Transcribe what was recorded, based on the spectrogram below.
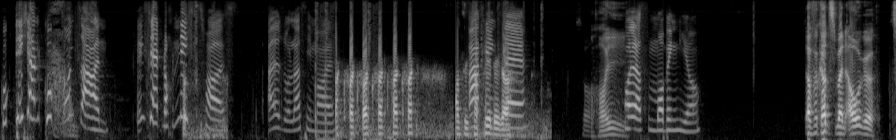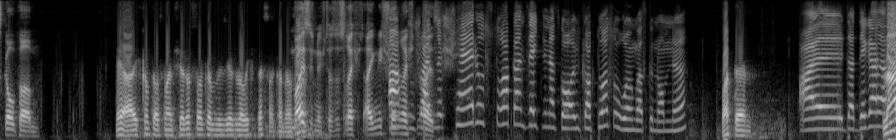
Guck dich an, guck uns an. Kingsley hat noch nichts fast. Also, lass ihn mal. Fuck, fuck, fuck, fuck, fuck, fuck. 20 Ah, HP, Digga. Kingsley. So, hoi. Voll das Mobbing hier. Dafür kannst du mein Auge Scope haben. Ja, ich glaube, dass mein Shadowstalker Visier, glaube ich, besser kann. Das Weiß ich nicht, das ist recht, eigentlich schon Ach, du recht eine nice. Shadowstalker an 16er Scope. Ich glaube, du hast auch irgendwas genommen, ne? Was denn? Alter, Digga, das Lass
